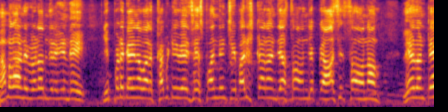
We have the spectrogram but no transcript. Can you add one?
మెమరాన్ని ఇవ్వడం జరిగింది. ఇప్పటికైనా వారు కమిటీ వేసి స్పందించి పరిష్కారం చేస్తామని చెప్పి ఆశిస్తా ఉన్నాం. లేదంటే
